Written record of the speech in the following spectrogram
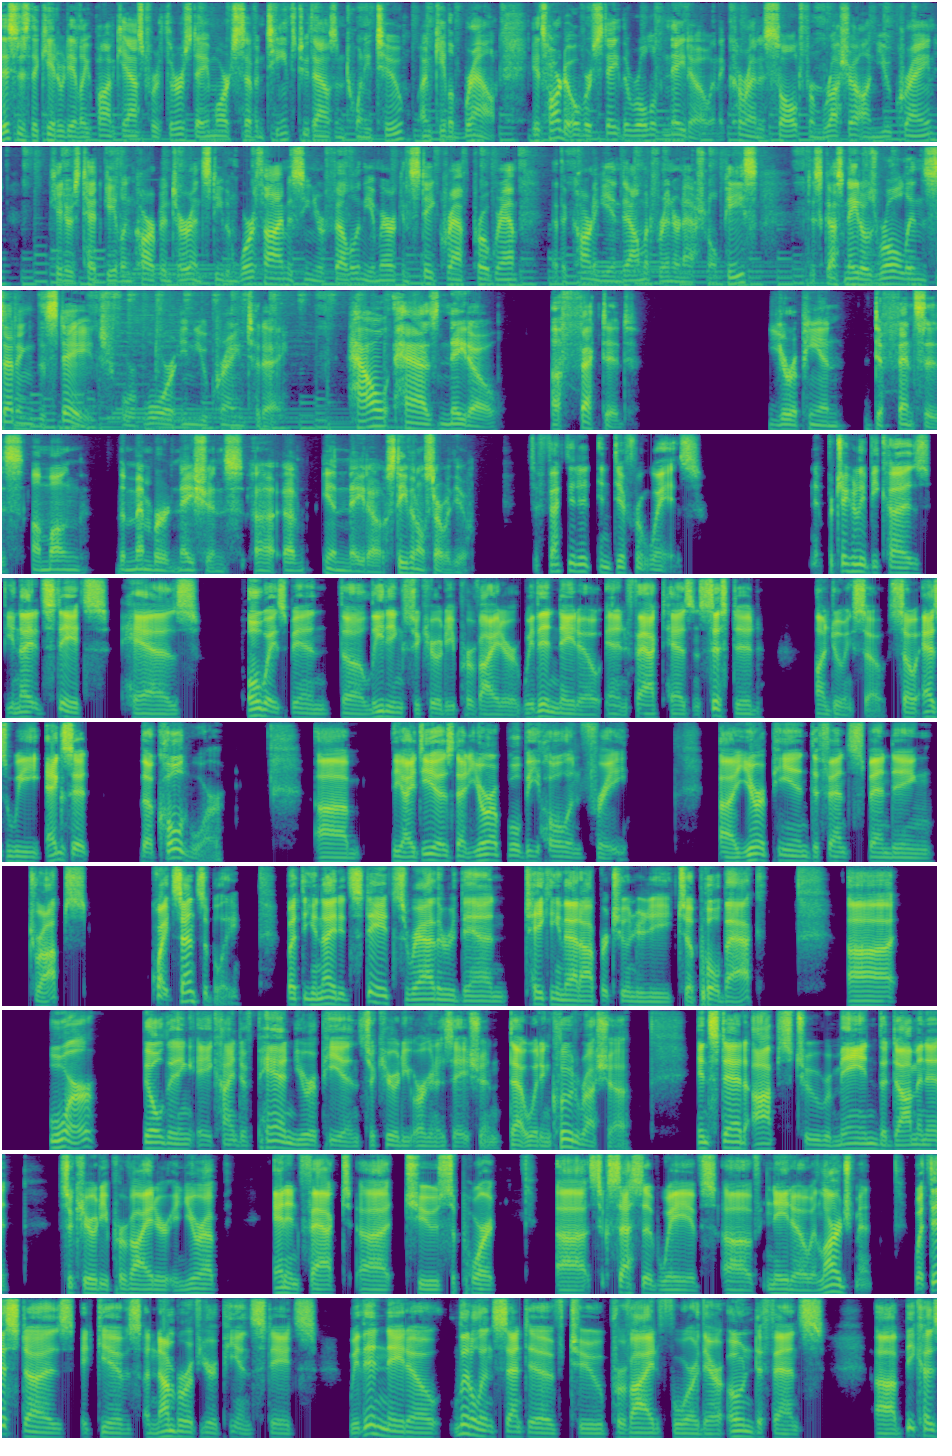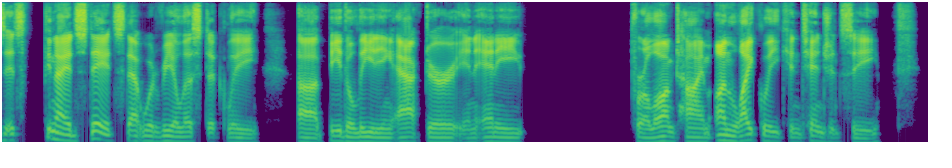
This is the Cato Daily Podcast for Thursday, March 17th, 2022. I'm Caleb Brown. It's hard to overstate the role of NATO in the current assault from Russia on Ukraine. Cato's Ted Galen Carpenter and Stephen Wertheim is Senior Fellow in the American Statecraft Program at the Carnegie Endowment for International Peace. Discuss NATO's role in setting the stage for war in Ukraine today. How has NATO affected European defenses among the member nations uh, in NATO. Stephen, I'll start with you. It's affected it in different ways, particularly because the United States has always been the leading security provider within NATO and, in fact, has insisted on doing so. So, as we exit the Cold War, um, the idea is that Europe will be whole and free. Uh, European defense spending drops quite sensibly but the United States, rather than taking that opportunity to pull back uh, or building a kind of pan European security organization that would include Russia, instead opts to remain the dominant security provider in Europe and, in fact, uh, to support uh, successive waves of NATO enlargement. What this does, it gives a number of European states within NATO little incentive to provide for their own defense uh, because it's the United States that would realistically uh, be the leading actor in any, for a long time, unlikely contingency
